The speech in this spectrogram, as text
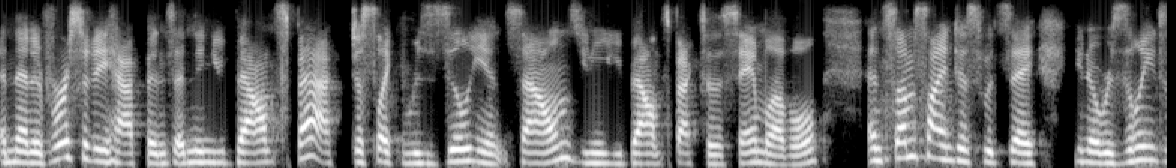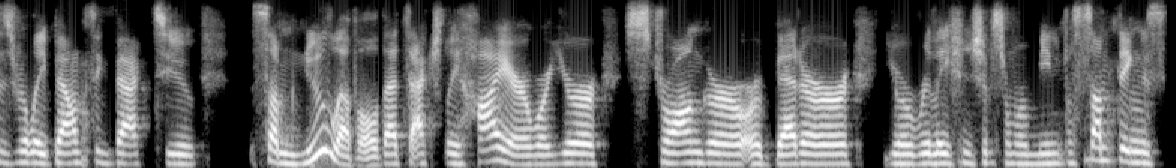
and then adversity happens and then you bounce back just like resilient sounds you know you bounce back to the same level. And some scientists would say you know resilience is really bouncing back to some new level that's actually higher where you're stronger or better your relationships are more meaningful something's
